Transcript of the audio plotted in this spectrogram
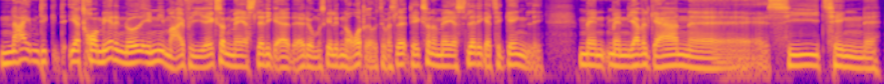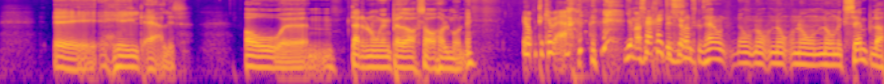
Nej, men det, jeg tror mere, det er noget inde i mig, fordi det er ikke sådan med, at jeg slet ikke er... Det er jo måske lidt en overdrivelse. Det, var slet, det er ikke sådan med, at jeg slet ikke er tilgængelig. Men, men jeg vil gerne øh, sige tingene øh, helt ærligt. Og øh, der er det nogle gange bedre så at holde mund, ikke? Jo, det kan være. Jamen altså, være hvis jeg sådan skal tage nogle, nogle, nogle, nogle, nogle eksempler.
